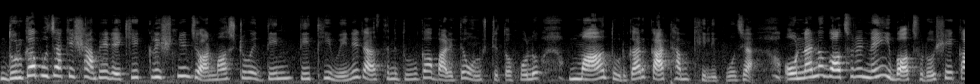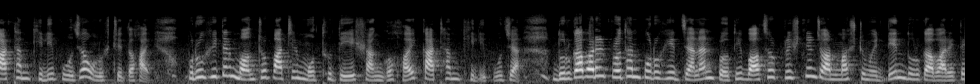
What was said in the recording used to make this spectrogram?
দুর্গাপূজাকে সামনে রেখে কৃষ্ণের জন্মাষ্টমীর দিন তিথি মেনে রাজধানী দুর্গা বাড়িতে অনুষ্ঠিত হলো মা দুর্গার কাঠামখিলি পূজা। অন্যান্য বছরে নেই বছরও সেই কাঠামখিলি পূজা অনুষ্ঠিত হয়। পুরোহিতের মন্ত্রপাঠের মধ্য দিয়ে সাঙ্গ হয় কাঠামখিলি পূজা। দুর্গাবাড়ির প্রধান পুরোহিত জানান, প্রতি বছর কৃষ্ণের জন্মাষ্টমীর দিন দুর্গাবাড়িতে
